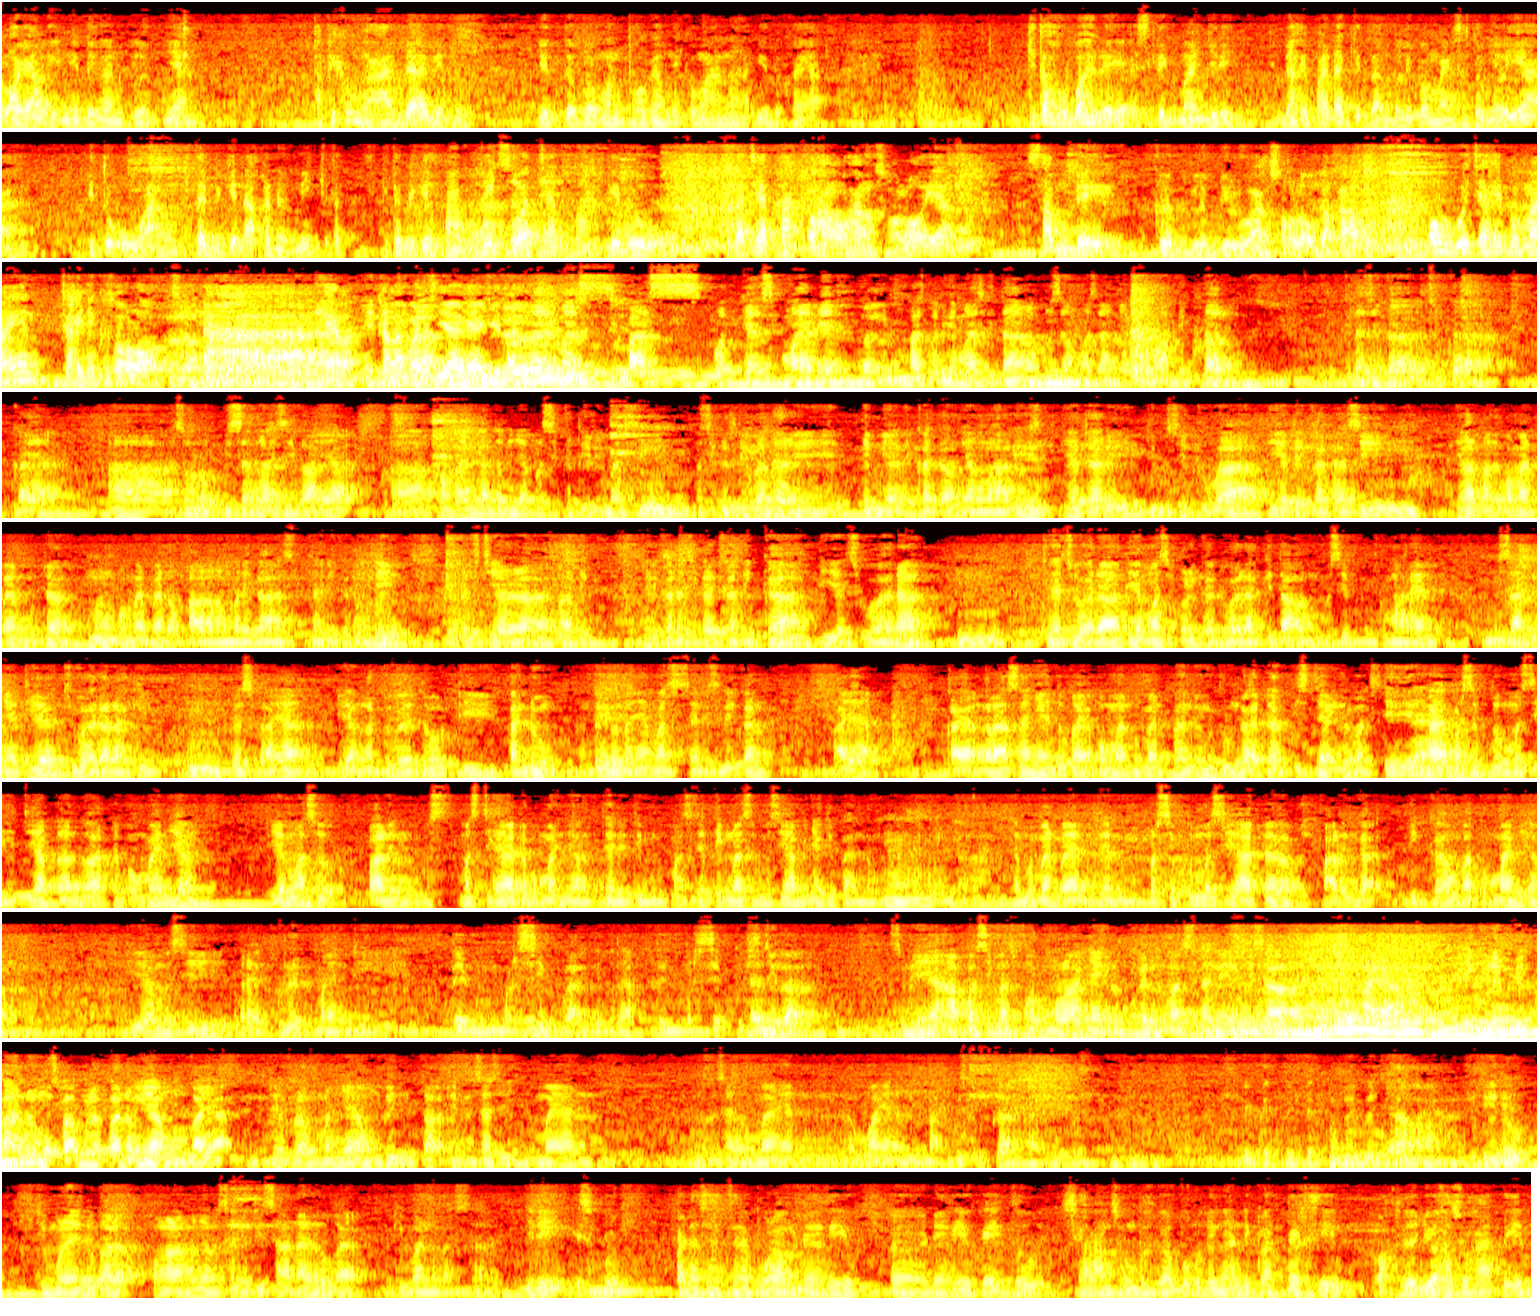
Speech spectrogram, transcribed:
loyal ini dengan klubnya tapi kok nggak ada gitu? Youth development programnya ke mana gitu? Kayak kita ubah deh stigma. Jadi daripada kita beli pemain satu miliar itu uang kita bikin akademi kita kita bikin pabrik buat cetak. gitu. Kita cetak orang-orang Solo yang someday klub-klub di luar Solo bakal oh gue cari pemain carinya ke Solo. Nah kayak ini kalau manusia kayak gitu. juga pas podcast kemarin ya pas podcast kemarin kita bersama sama sama Victor. Kita juga juga kayak uh, Solo bisa nggak sih kayak uh, pemain kan tentunya Persik Kediri mas Hmm. Persik Kediri kan dari tim yang tiga tahun yang lalu Iya. dia dari divisi 2 dia degradasi Hmm. dia kan pakai pemain-pemain muda memang pemain-pemain lokal mereka dari Kediri terus dia latih degradasi ke Liga 3 dia juara Hmm. dia juara dia masuk ke Liga 2 lagi tahun musim kemarin Hmm. dia juara lagi Hmm. terus kayak yang kedua itu di Bandung nanti Iya. pertanyaan Mas Sandi sendiri kan kayak kayak ngerasanya itu kayak pemain-pemain Bandung itu nggak ada habisnya gitu mas. Iya. kayak Persib tuh mesti tiap tahun tuh ada pemain yang dia masuk paling mesti ada pemain yang dari tim maksudnya timnas mesti ambilnya di Bandung. Hmm. dan pemain-pemain dan Persib tuh mesti ada paling nggak tiga empat pemain yang dia mesti reguler main di tim Persib lah gitu. Lah tim persib kita juga sebenarnya apa sih mas formulanya gitu? Mungkin mas Dani bisa kayak iklim di Bandung sepak bola Bandung yang kayak developmentnya mungkin kalau di Indonesia sih lumayan menurut saya lumayan lumayan bagus juga kayak gitu bibitnya itu itu dimulai itu kalau pengalamannya mas di sana itu kayak gimana mas Jadi sebe- pada saat saya pulang dari U- eh, dari UK itu saya langsung bergabung dengan diklat Persib. Waktu itu juara Suratin.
